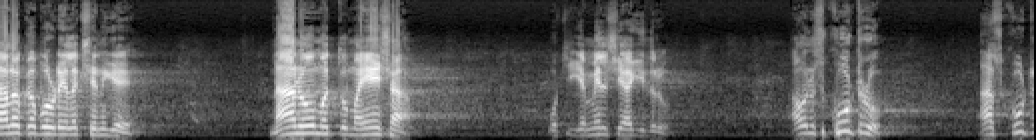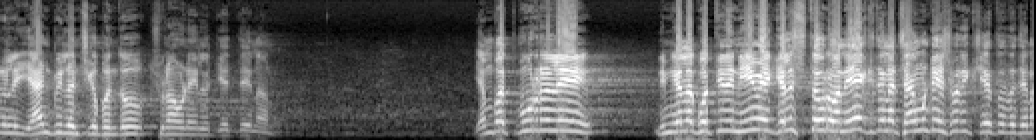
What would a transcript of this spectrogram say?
ತಾಲೂಕು ಬೋರ್ಡ್ ಎಲೆಕ್ಷನ್ಗೆ ನಾನು ಮತ್ತು ಮಹೇಶ ಒಟ್ಟಿಗೆ ಎಂ ಎಲ್ ಸಿ ಆಗಿದ್ರು ಅವನು ಸ್ಕೂಟ್ರು. ಆ ಸ್ಕೂಟ್ರಲ್ಲಿ ಹಂಚಿಗೆ ಬಂದು ಚುನಾವಣೆಯಲ್ಲಿ ಗೆದ್ದೆ ನಾನು. ಎಂಬತ್ ಮೂರರಲ್ಲಿ ನಿಮ್ಗೆಲ್ಲ ಗೊತ್ತಿದೆ, ನೀವೇ ಗೆಲ್ಲಿಸಿದವರು ಅನೇಕ ಜನ ಚಾಮುಂಡೇಶ್ವರಿ ಕ್ಷೇತ್ರದ ಜನ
